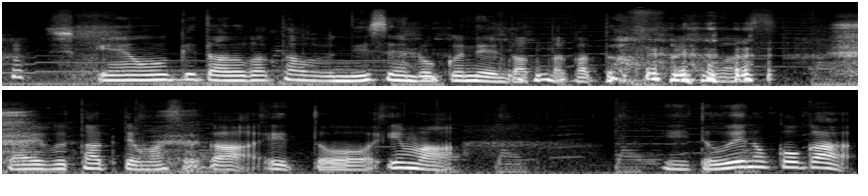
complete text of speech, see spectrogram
試験を受けたのが多分2006年だったかと思います。だいぶ経ってますがえっと今えっと上の子が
